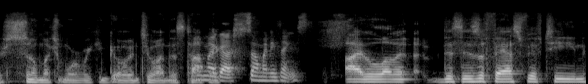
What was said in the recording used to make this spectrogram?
There's so much more we can go into on this topic. Oh my gosh, so many things. I love it. This is a fast 15.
